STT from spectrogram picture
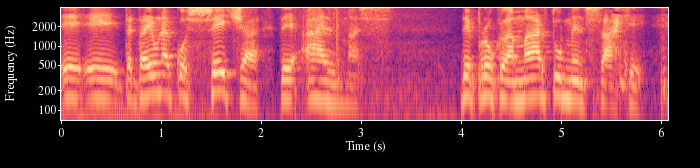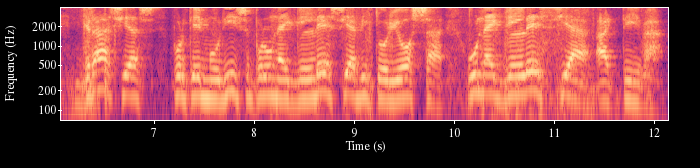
eh, eh, traer una cosecha de almas, de proclamar tu mensaje. Gracias porque moriste por una iglesia victoriosa, una iglesia activa.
